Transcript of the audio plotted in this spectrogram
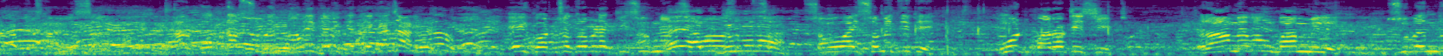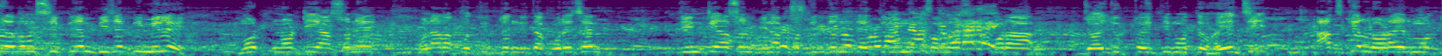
আগামী ছাব্বিশ সাল। আর গদ্দার শুভেন্দু অধিকারীকে দেখে যান। এই গড়চক্রবেড়া কিছু নেই সমবায় সমিতিতে মোট বারোটি সিট। রাম এবং বাম মিলে শুভেন্দু এবং সিপিএম বিজেপি মিলে মোট নটি আসনে ওনারা প্রতিদ্বন্দ্বিতা করেছেন। তিনটি আসন বিনা প্রতিদ্বন্দ্বিতায় তৃণমূল কংগ্রেস আমরা জয়যুক্ত ইতিমধ্যে হয়েছি। আজকের লড়াইয়ের মধ্য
